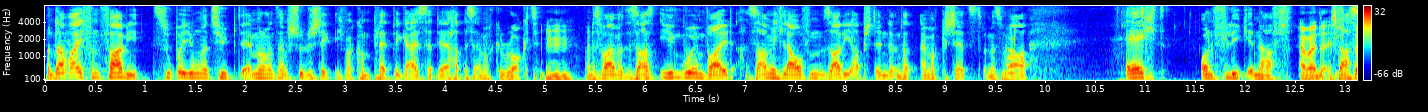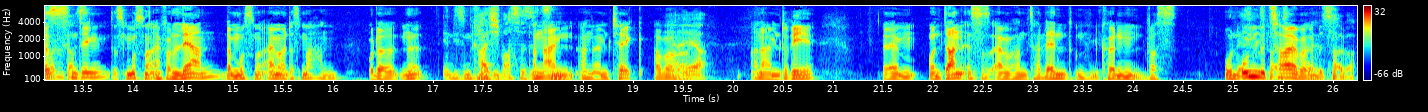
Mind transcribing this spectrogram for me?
und da war ich von Fabi, super junger Typ, der immer noch in seinem Studio steckt. Ich war komplett begeistert, der hat es einfach gerockt. Mhm. Und es war einfach, der saß irgendwo im Wald, sah mich laufen, sah die Abstände und hat einfach geschätzt. Und es Ja. war echt on fleek enough. Aber ich, das, war ist ein krass. Ding, das muss man einfach lernen. Da muss man einmal das machen. Oder ne, In diesem kalten Wasser sitzen. an einem, an einem Take, aber ja, ja. an einem Dreh. Ähm, und dann ist es einfach ein Talent und ein Können, was unbezahlbar ist. Unbezahlbar.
